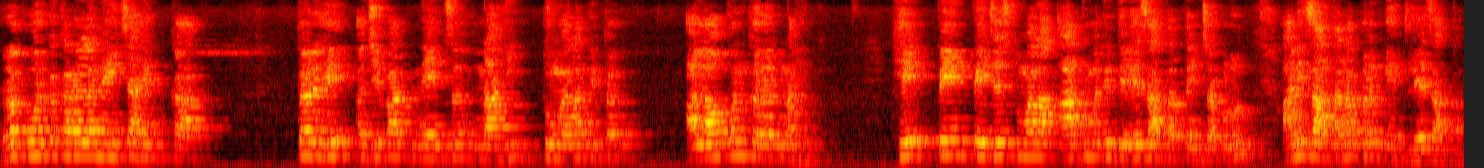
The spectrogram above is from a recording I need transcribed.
रफ वर्क करायला न्यायचे आहेत का? तर हे अजिबात न्यायचं नाही. तुम्हाला तिथं अलाव पण करत नाही हे पेन पेजेस तुम्हाला आतमध्ये दिले जातात त्यांच्याकडून आणि जाताना परत घेतले जातात.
